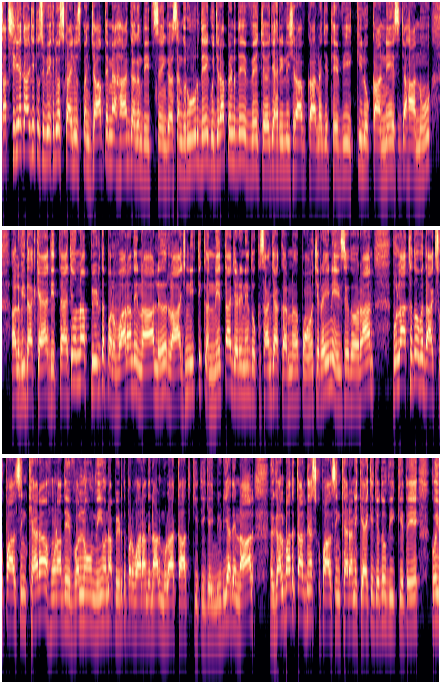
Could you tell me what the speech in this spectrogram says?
ਸਤਿ ਸ਼੍ਰੀ ਅਕਾਲ ਜੀ, ਤੁਸੀਂ ਵੇਖ ਰਹੇ ਹੋ ਸਕਾਈ ਨਿਊਜ਼ ਪੰਜਾਬ ਤੇ ਮੈਂ ਹਾਂ ਗਗਨਦੀਪ ਸਿੰਘ। ਸੰਗਰੂਰ ਦੇ ਗੁਜਰਾ ਪਿੰਡ ਦੇ ਵਿੱਚ ਜ਼ਹਿਰੀਲੀ ਸ਼ਰਾਬ ਕਾਰਨ ਜਿੱਥੇ ਵੀ 21 ਲੋਕਾਂ ਨੇ ਇਸ ਜਹਾਨ ਨੂੰ ਅਲਵਿਦਾ ਕਹਿ ਦਿੱਤਾ ਹੈ ਤੇ ਉਹਨਾਂ ਪੀੜਤ ਪਰਿਵਾਰਾਂ ਦੇ ਨਾਲ ਰਾਜਨੀਤਿਕ ਨੇਤਾ ਜਿਹੜੇ ਨੇ ਦੁੱਖ ਸਾਂਝਾ ਕਰਨ ਪਹੁੰਚ ਰਹੇ ਨੇ। ਇਸੇ ਦੌਰਾਨ ਪੁਲਾਥ ਤੋਂ ਵਿਧਾਇਕ ਸੁਖਪਾਲ ਸਿੰਘ ਖਹਿਰਾ ਹੋਣਾ ਦੇ ਵੱਲੋਂ ਵੀ ਉਹਨਾਂ ਪੀੜਤ ਪਰਿਵਾਰਾਂ ਦੇ ਨਾਲ ਮੁਲਾਕਾਤ ਕੀਤੀ ਗਈ। ਮੀਡੀਆ ਦੇ ਨਾਲ ਗੱਲਬਾਤ ਕਰਦਿਆਂ ਸੁਖਪਾਲ ਸਿੰਘ ਖਹਿਰਾ ਨੇ ਕਿਹਾ ਕਿ ਜਦੋਂ ਵੀ ਕਿਤੇ ਕੋਈ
